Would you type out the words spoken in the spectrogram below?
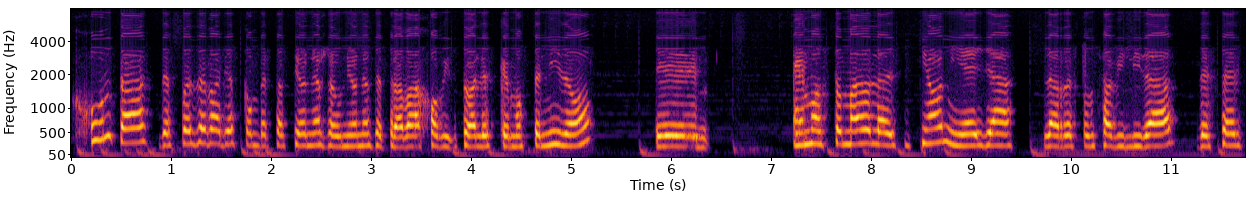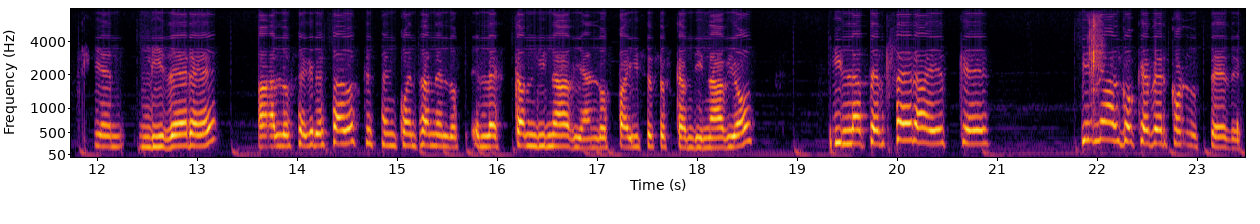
juntas, después de varias conversaciones, reuniones de trabajo virtuales que hemos tenido, eh, hemos tomado la decisión y ella la responsabilidad de ser quien lidere a los egresados que se encuentran en, los, en la Escandinavia, en los países escandinavios. Y la tercera es que tiene algo que ver con ustedes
